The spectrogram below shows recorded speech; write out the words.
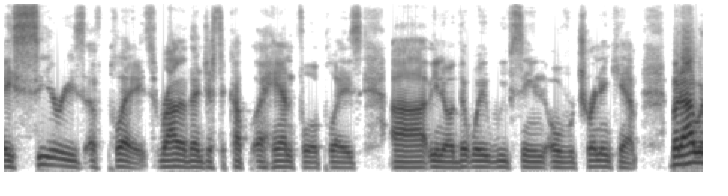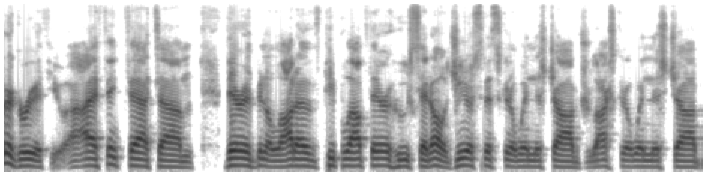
a series of plays rather than just a couple a handful of plays. Uh, you know that way we've seen over training camp. But I would agree with you. I think that um, there have been a lot of people out there who said, "Oh, Geno Smith's going to win this job. Drew Lock's going to win this job."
